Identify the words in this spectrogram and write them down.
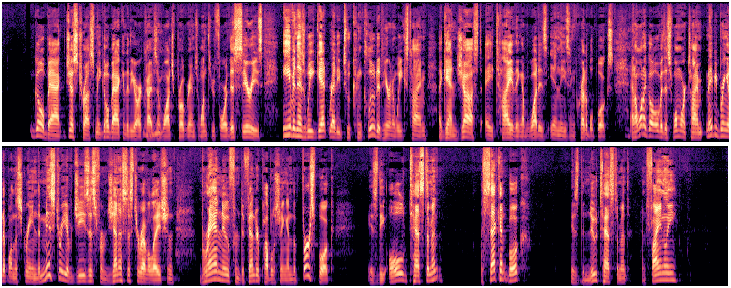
go back, just trust me, go back into the archives mm-hmm. and watch programs one through four. This series, even as we get ready to conclude it here in a week's time, again, just a tithing of what is in these incredible books. Mm-hmm. And I want to go over this one more time, maybe bring it up on the screen. The Mystery of Jesus from Genesis to Revelation, brand new from Defender Publishing. And the first book is the Old Testament, the second book is the New Testament, and finally,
